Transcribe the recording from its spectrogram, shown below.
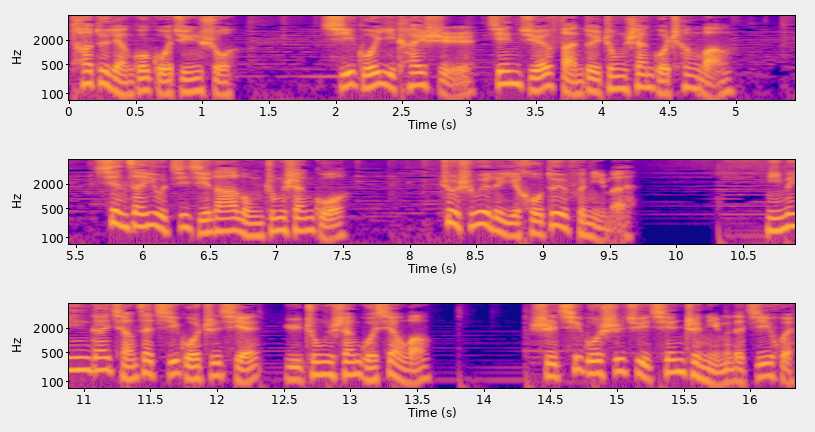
他对两国国君说：“齐国一开始坚决反对中山国称王，现在又积极拉拢中山国，这是为了以后对付你们。你们应该抢在齐国之前与中山国相王，使齐国失去牵制你们的机会。”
